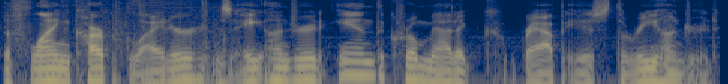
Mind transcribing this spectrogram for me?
The Flying Carp glider is 800, and the Chromatic wrap is 300.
